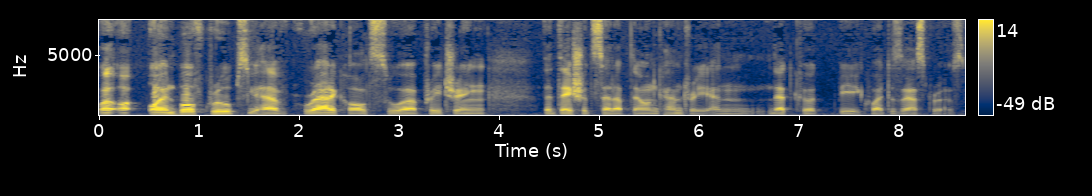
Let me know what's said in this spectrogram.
well, or, or, in both groups you have radicals who are preaching that they should set up their own country, and that could be quite disastrous.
